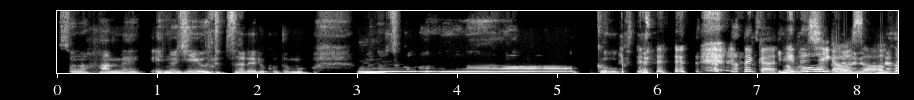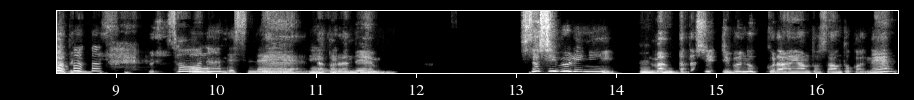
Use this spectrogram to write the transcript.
その反面 NG を出されることも、ものすごく多くて。なんか NG が多そう。そうなんですね。だからね、久しぶりに、まあ、私、自分のクライアントさんとかね、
